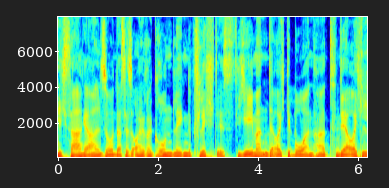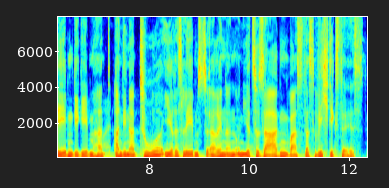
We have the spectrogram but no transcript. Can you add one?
Ich sage also, dass es eure grundlegende Pflicht ist, jemanden, der euch geboren hat, der euch Leben gegeben hat, an die Natur ihres Lebens zu erinnern und ihr zu sagen, was das Wichtigste ist.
